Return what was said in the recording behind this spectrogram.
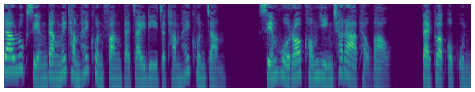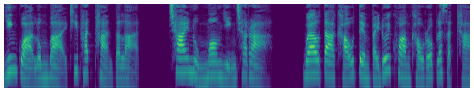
แล้วลูกเสียงดังไม่ทำให้คนฟังแต่ใจดีจะทำให้คนจำ เสียงหัวเราะของหญิงชราแผ่วเบา แต่กลับอบอุ่นยิ่งกว่าลมบ่ายที่พัดผ่านตลาด ชายหนุ่มมองหญิงชรา แววตาเขาเต็มไปด้วยความเคารพและศรัทธา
